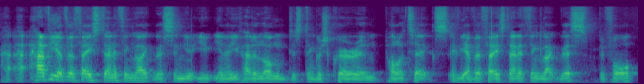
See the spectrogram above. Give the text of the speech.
Have you ever faced anything like this? And you, you, you, know, you've had a long, distinguished career in politics. Have you ever faced anything like this before?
